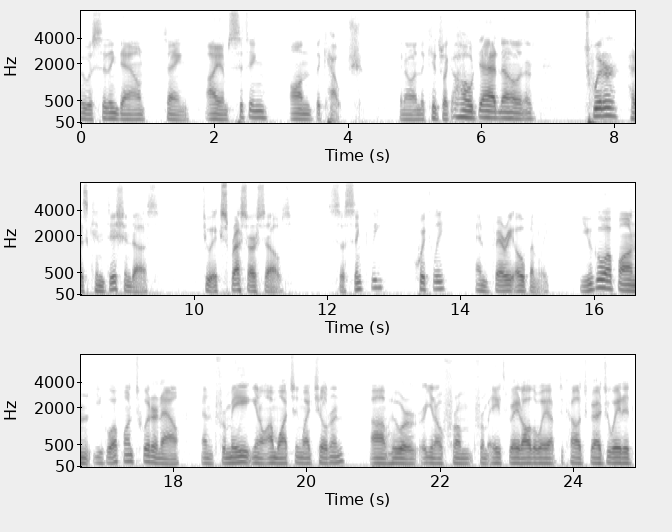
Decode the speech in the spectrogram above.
who was sitting down saying, "I am sitting on the couch," you know, and the kids were like, "Oh, Dad, no." Twitter has conditioned us to express ourselves succinctly, quickly, and very openly. You go up on you go up on Twitter now, and for me, you know, I'm watching my children um, who are you know from from eighth grade all the way up to college graduated.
